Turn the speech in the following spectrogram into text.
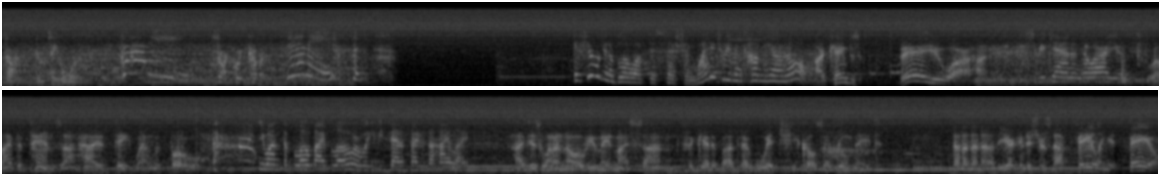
Starr, don't say a word. Daddy! Starr, quick, cover. Danny! If you were going to blow off this session, why did you even come here at all? I came to... There you are, honey. Mr. Buchanan, how are you? Well, that depends on how your date went with Bo. You want the blow-by-blow, or will you be satisfied with the highlights? I just want to know if you made my son forget about that witch he calls a roommate. No, no, no, no. The air conditioner's not failing. It failed,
